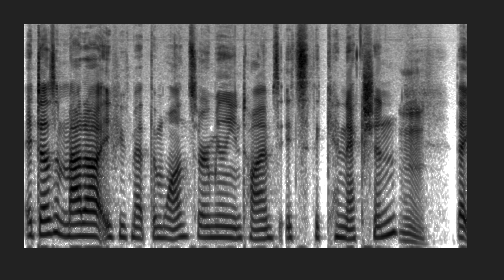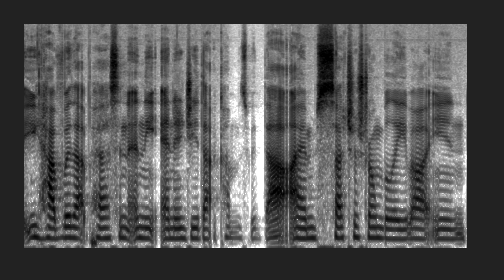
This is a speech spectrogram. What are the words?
it doesn't matter if you've met them once or a million times it's the connection Mm. that you have with that person and the energy that comes with that i'm such a strong believer in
